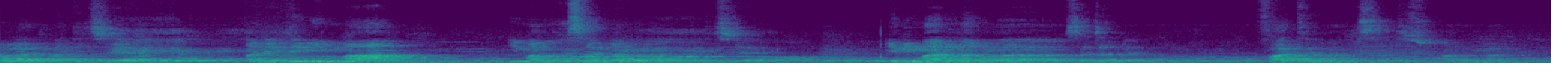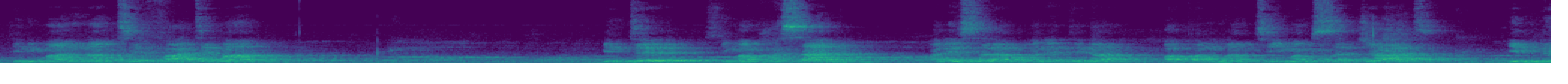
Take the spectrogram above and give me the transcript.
ઓલાદમાંથી છે અને તેની માં Imam Hasan na Imam Hussein. Ini mana saja Fatima subhanallah. Ini mana se Fatima binte Imam Hasan alaihissalam anatena bapan nam se Imam Sajjad ابن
